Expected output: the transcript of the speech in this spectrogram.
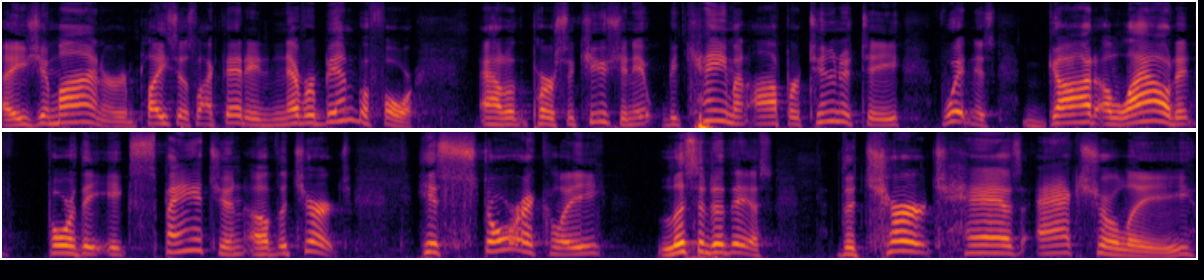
Asia Minor and places like that. It had never been before out of the persecution. It became an opportunity of witness. God allowed it for the expansion of the church. Historically, listen to this the church has actually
